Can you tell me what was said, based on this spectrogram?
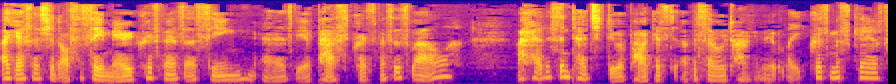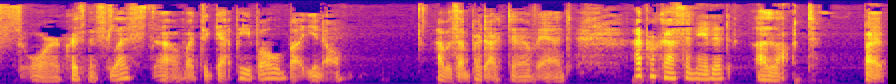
I guess I should also say Merry Christmas as seeing as we have passed Christmas as well. I had this intention to do a podcast episode talking about like Christmas gifts or Christmas list of what to get people, but you know, I was unproductive and I procrastinated a lot. But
